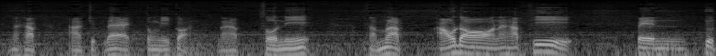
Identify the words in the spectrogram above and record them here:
ๆ นะครับจุดแรกตรงนี้ก่อนนะครับ โซนนี้สำหรับ outdoor นะครับที่เป็นจุด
